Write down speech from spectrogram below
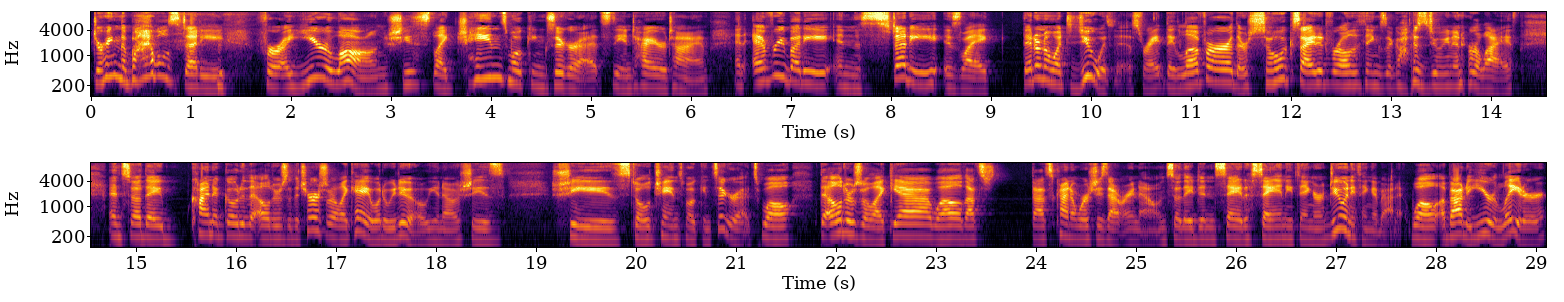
during the bible study for a year long she's like chain smoking cigarettes the entire time and everybody in the study is like they don't know what to do with this, right? They love her. They're so excited for all the things that God is doing in her life. And so they kind of go to the elders of the church. They're like, hey, what do we do? You know, she's she's still chain smoking cigarettes. Well, the elders are like, yeah, well, that's that's kind of where she's at right now. And so they didn't say to say anything or do anything about it. Well, about a year later,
